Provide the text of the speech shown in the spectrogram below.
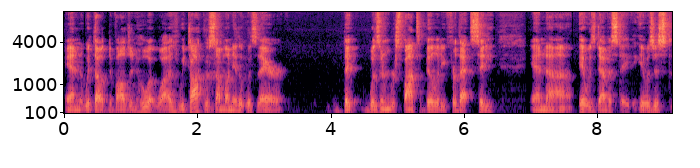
and without divulging who it was, we talked with someone that was there that was in responsibility for that city. And uh, it was devastating. It was just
